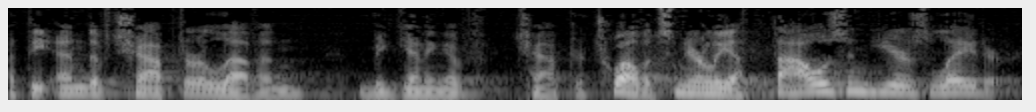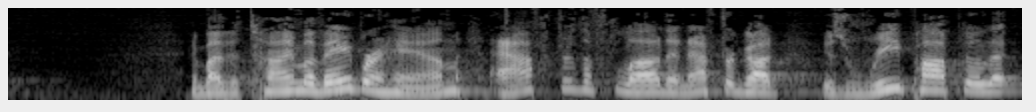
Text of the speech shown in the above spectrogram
at the end of chapter 11, beginning of chapter 12. It's nearly a thousand years later. And by the time of Abraham, after the flood and after God is repopula-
